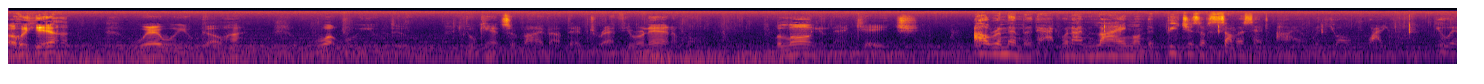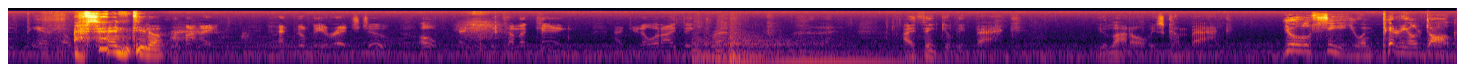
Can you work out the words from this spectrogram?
Oh, yeah? Where will you go, huh? What will you do? You can't survive out there, Dreth. You're an animal. You belong in that cage. I'll remember that when I'm lying on the beaches of Somerset Isle with your wife, you imperial... Sentilo. Right. And you'll be rich, too. Oh, and you'll become a king. And you know what I think, Dreth? I think you'll be back. You lot always come back. You'll see, you imperial dog.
